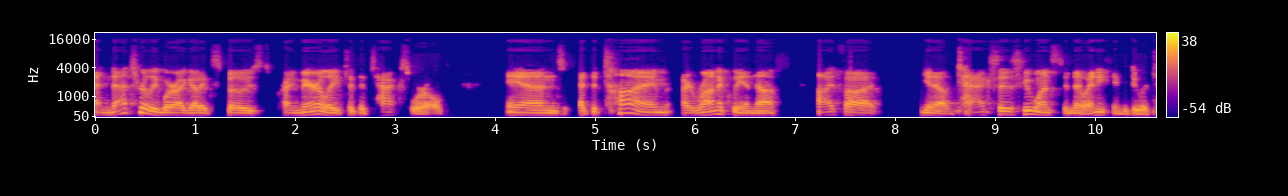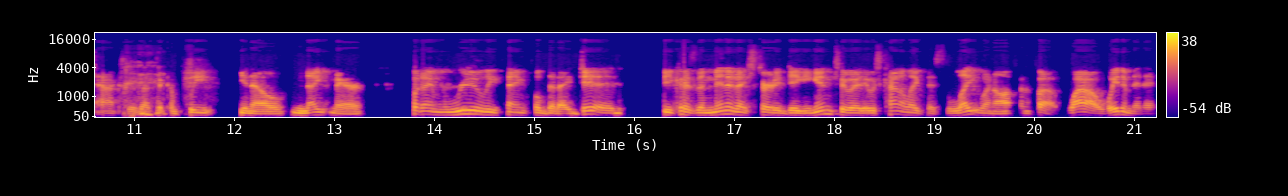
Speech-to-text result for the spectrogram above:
And that's really where I got exposed primarily to the tax world. And at the time, ironically enough, I thought, you know, taxes, who wants to know anything to do with taxes? That's a complete, you know, nightmare. But I'm really thankful that I did because the minute I started digging into it, it was kind of like this light went off and I thought, wow, wait a minute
